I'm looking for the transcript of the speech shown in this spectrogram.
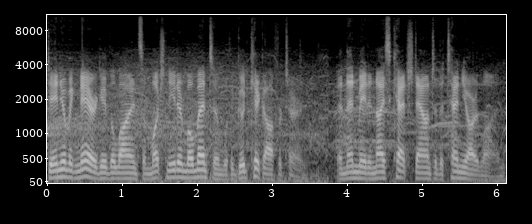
Daniel McNair gave the Lions some much needed momentum with a good kickoff return, and then made a nice catch down to the 10 yard line.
